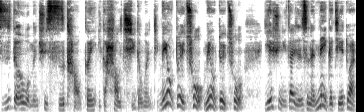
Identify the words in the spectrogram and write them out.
值得我们去思考跟一个好奇的问题。没有对错，没有对错。也许你在人生的那个阶段，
